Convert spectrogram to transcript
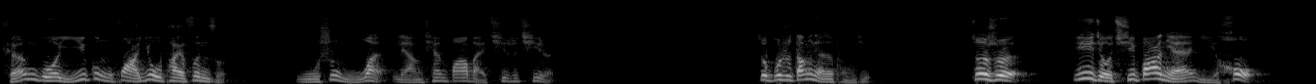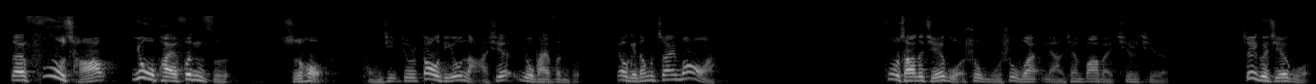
全国一共划右派分子。五十五万两千八百七十七人，这不是当年的统计，这是一九七八年以后，在复查右派分子时候统计，就是到底有哪些右派分子，要给他们摘帽啊。复查的结果是五十五万两千八百七十七人，这个结果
